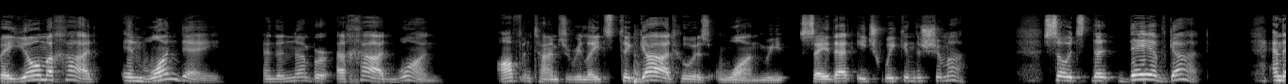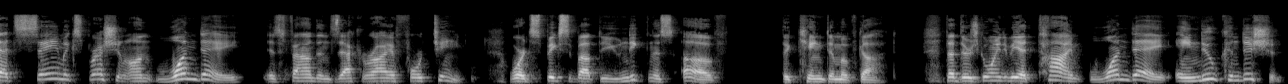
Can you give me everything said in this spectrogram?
Beyom Achad, in one day, and the number Achad, one, oftentimes it relates to God who is one. We say that each week in the Shema. So it's the day of God. And that same expression on one day is found in Zechariah 14, where it speaks about the uniqueness of the kingdom of God. That there's going to be a time, one day, a new condition,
